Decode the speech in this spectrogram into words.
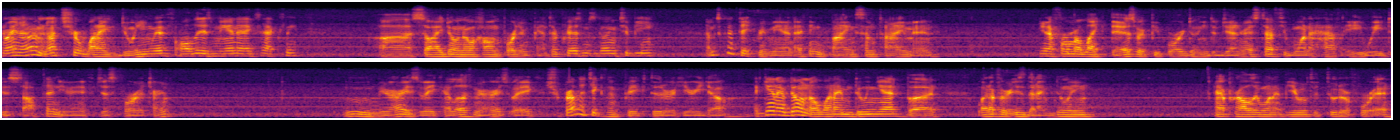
Right now, I'm not sure what I'm doing with all this mana exactly. Uh, so I don't know how important Pentaprism is going to be. I'm just going to take Remand. I think buying some time and in a format like this where people are doing degenerate stuff, you want to have a way to stop them, even if just for a turn. Ooh, Mirari's Wake. I love Mirari's Wake. Should probably take Vampiric Tutor here, though. Again, I don't know what I'm doing yet, but whatever it is that I'm doing, I probably want to be able to tutor for it.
